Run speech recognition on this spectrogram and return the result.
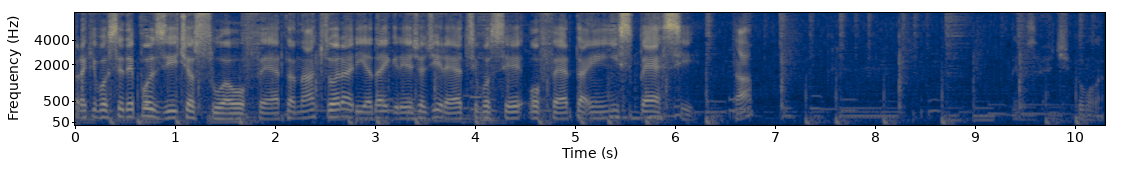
para que você deposite a sua oferta na tesouraria da igreja direto se você oferta em espécie, tá? Vamos lá.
